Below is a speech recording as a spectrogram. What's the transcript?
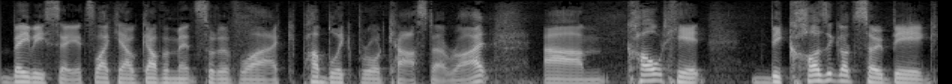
BBC. It's like our government sort of like public broadcaster, right? Um, cult hit because it got so big.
